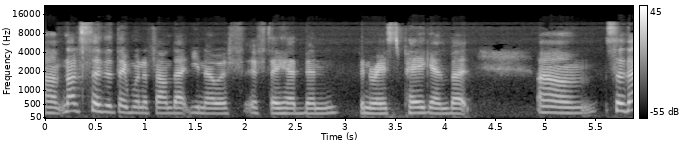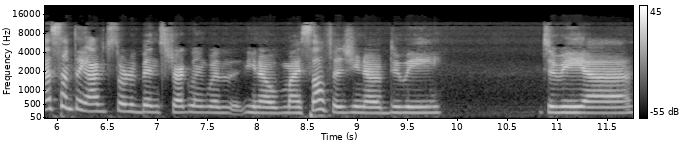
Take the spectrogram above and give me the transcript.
Um, not to say that they wouldn't have found that, you know, if if they had been been raised pagan, but um, so that's something I've sort of been struggling with, you know, myself. Is you know, do we do we uh,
